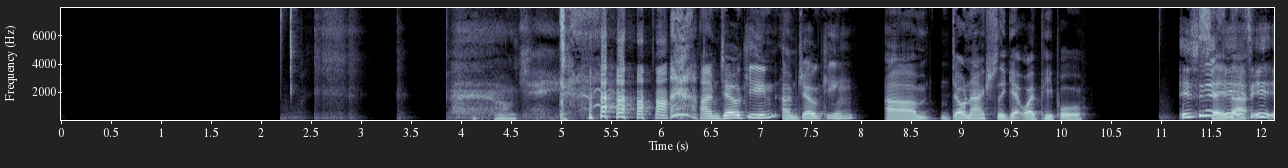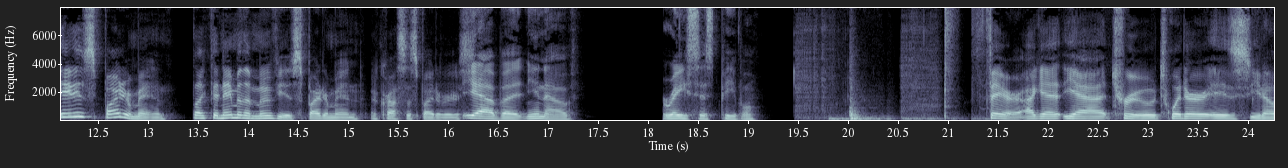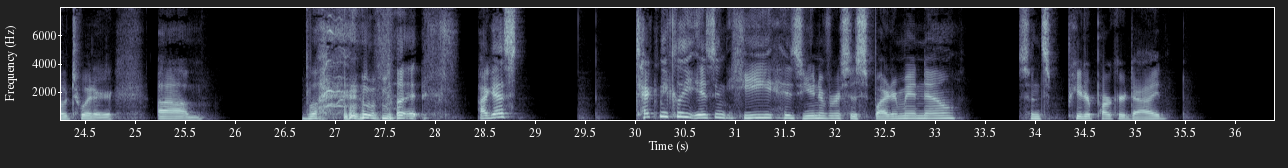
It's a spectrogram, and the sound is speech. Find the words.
Okay. I'm joking. I'm joking. Um, don't actually get why people. Isn't Say it, that. it, it it is Spider-Man. Like the name of the movie is Spider-Man Across the Spider-Verse. Yeah, but you know, racist people. Fair. I get yeah, true. Twitter is, you know, Twitter. Um but but I guess technically isn't he his universe's Spider-Man now since Peter Parker died?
